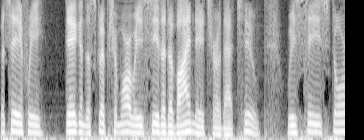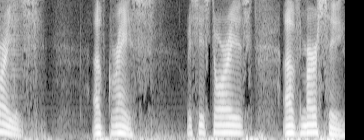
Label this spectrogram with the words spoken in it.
But see, if we dig into Scripture more, we see the divine nature of that too. We see stories of grace, we see stories of mercy,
